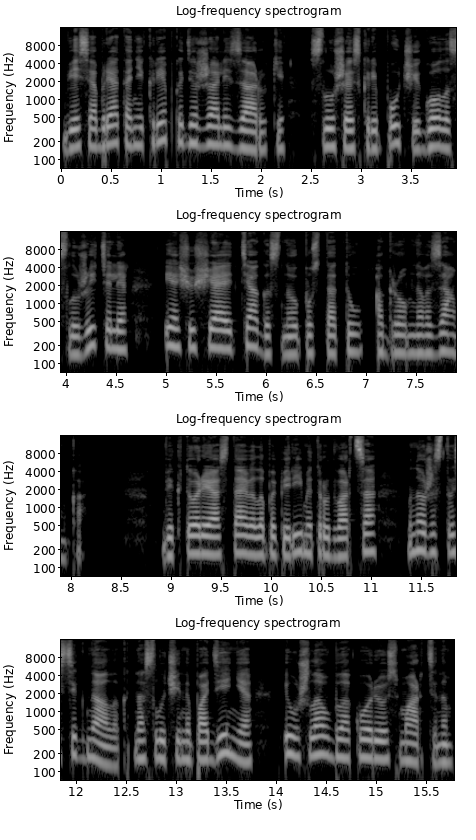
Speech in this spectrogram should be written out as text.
Весь обряд они крепко держались за руки, слушая скрипучий голос служителя и ощущая тягостную пустоту огромного замка. Виктория оставила по периметру дворца множество сигналок на случай нападения и ушла в Блакорию с Мартином,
